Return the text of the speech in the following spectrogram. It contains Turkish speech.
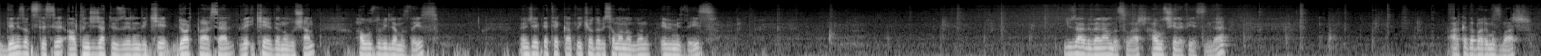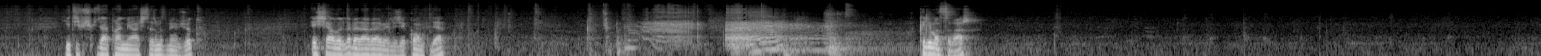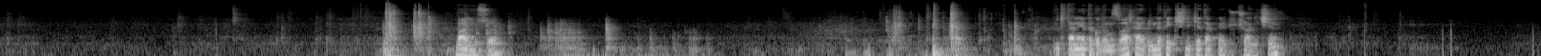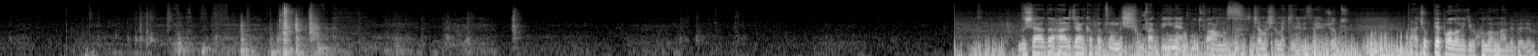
Denizat sitesi 6. cadde üzerindeki 4 parsel ve 2 evden oluşan havuzlu villamızdayız. Öncelikle tek katlı 2 oda bir salon olan evimizdeyiz. Güzel bir verandası var havuz şerefiyesinde. Arkada barımız var. Yetişmiş güzel palmiye ağaçlarımız mevcut. Eşyalarıyla beraber verilecek komple. Kliması var. Banyosu. İki tane yatak odamız var. Her birinde tek kişilik yatak mevcut şu an için. Dışarıda haricen kapatılmış ufak bir yine mutfağımız, çamaşır makinemiz mevcut. Daha çok depo alanı gibi kullanılan bir bölüm.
